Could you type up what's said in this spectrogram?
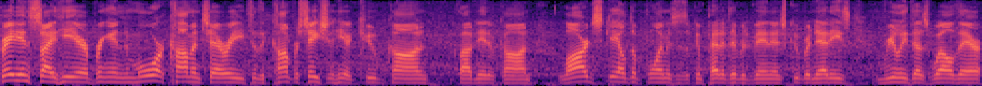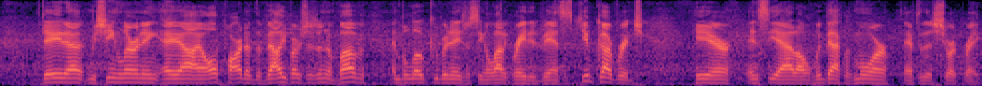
great insight here, bringing more commentary to the conversation here at KubeCon, Cloud Native Con. Large scale deployments is a competitive advantage. Kubernetes really does well there. Data, machine learning, AI, all part of the value proposition above and below Kubernetes. We're seeing a lot of great advances. CUBE coverage here in Seattle. We'll be back with more after this short break.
